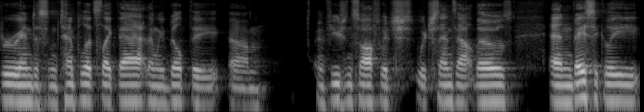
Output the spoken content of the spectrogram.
grew into some templates like that. Then we built the um, Infusionsoft, which which sends out those, and basically,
